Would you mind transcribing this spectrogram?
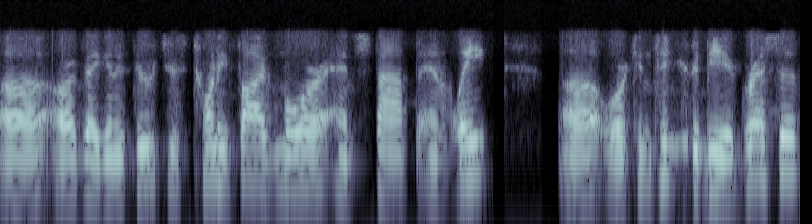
Uh, are they going to do just 25 more and stop and wait, uh, or continue to be aggressive?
